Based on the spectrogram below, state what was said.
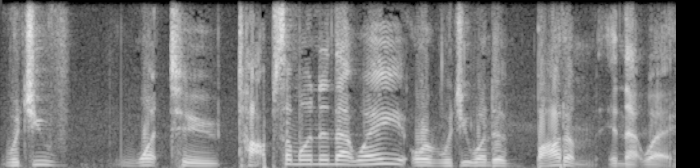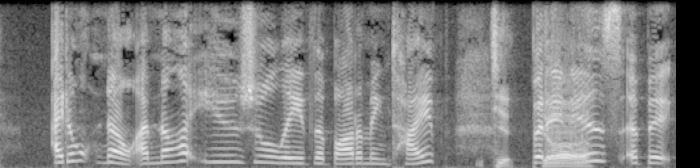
Would you want to top someone in that way, or would you want to bottom in that way? I don't know. I'm not usually the bottoming type, Yeah, but duh. it is a bit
